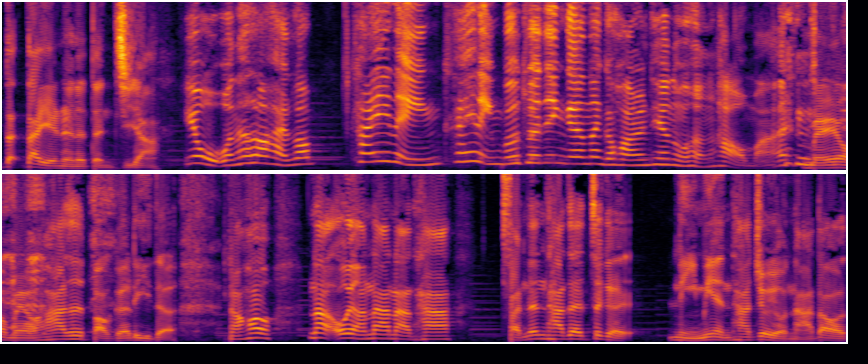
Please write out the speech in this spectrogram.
代代言人的等级啊。因为我我那时候还说蔡依林，蔡依林不是最近跟那个华人天奴很好吗？没有没有，她是宝格丽的。然后那欧阳娜娜她，反正她在这个里面，她就有拿到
